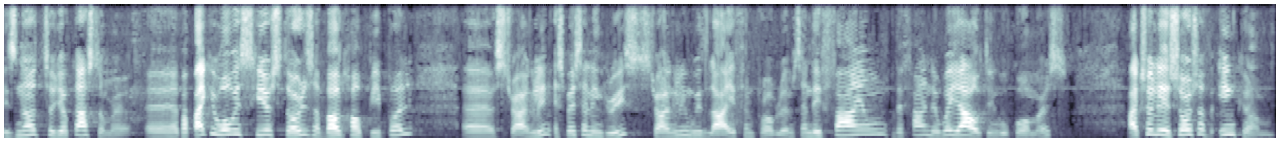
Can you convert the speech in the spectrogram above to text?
is not your customer. Uh, Papaki always hears stories about how people uh, struggling, especially in Greece, struggling with life and problems, and they find, they found a way out in WooCommerce, actually a source of income.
